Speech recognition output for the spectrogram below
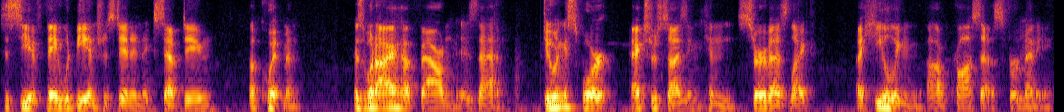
to see if they would be interested in accepting equipment. Because what I have found is that doing a sport, exercising can serve as like a healing uh, process for many.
